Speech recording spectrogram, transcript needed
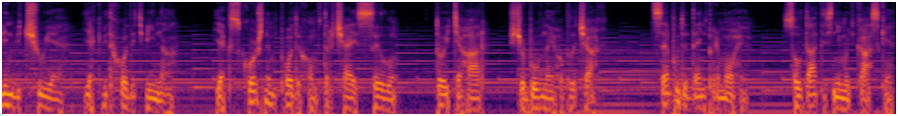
Він відчує, як відходить війна, як з кожним подихом втрачає силу той тягар, що був на його плечах. Це буде день перемоги. Солдати знімуть каски.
